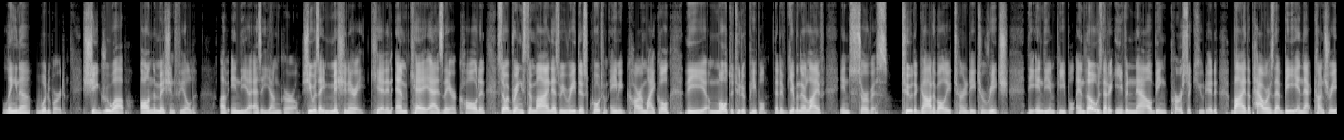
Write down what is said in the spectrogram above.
Lena Woodward. She grew up on the mission field of India as a young girl. She was a missionary kid, an MK as they are called. And so it brings to mind, as we read this quote from Amy Carmichael, the multitude of people that have given their life in service to the God of all eternity to reach the Indian people and those that are even now being persecuted by the powers that be in that country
